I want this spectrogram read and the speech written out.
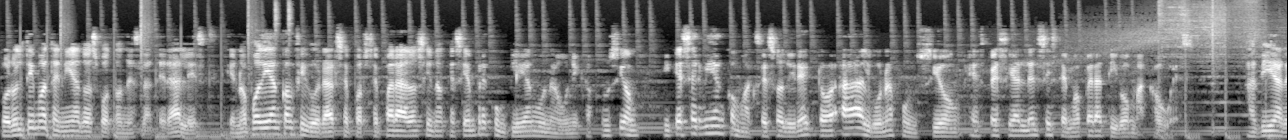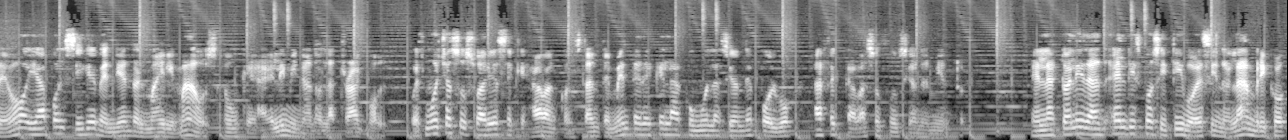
Por último tenía dos botones laterales que no podían configurarse por separado sino que siempre cumplían una única función y que servían como acceso directo a alguna función especial del sistema operativo macOS. A día de hoy Apple sigue vendiendo el Mighty Mouse, aunque ha eliminado la trackball, pues muchos usuarios se quejaban constantemente de que la acumulación de polvo afectaba su funcionamiento. En la actualidad el dispositivo es inalámbrico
